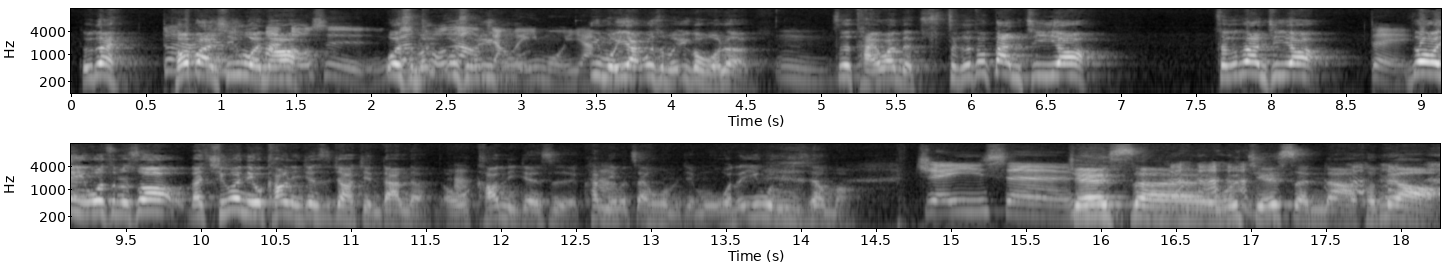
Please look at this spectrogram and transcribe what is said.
对不对？头版新闻今天头版哦都，是为什么为什么讲的一模一样？一模一样。为什么预购火热？嗯，这是台湾的，整个都宕机哦，整个都宕机哦。对，肉姨，我怎么说？来，请问你，我考你一件事就好简单了。哦我考你一件事，看你有没有在乎我们节目。我的英文名字叫什么 Jason，？Jason，我是杰森呐，懂没有？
